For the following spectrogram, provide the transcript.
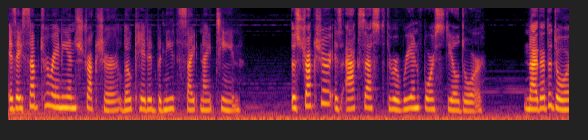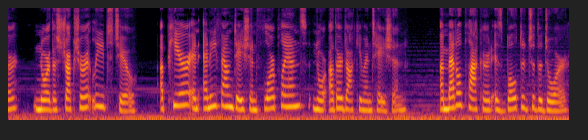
is a subterranean structure located beneath Site 19. The structure is accessed through a reinforced steel door. Neither the door, nor the structure it leads to, appear in any Foundation floor plans nor other documentation. A metal placard is bolted to the door.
